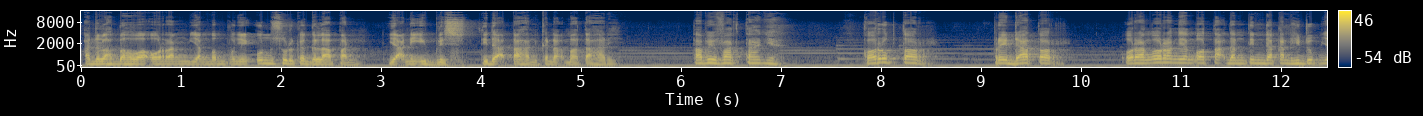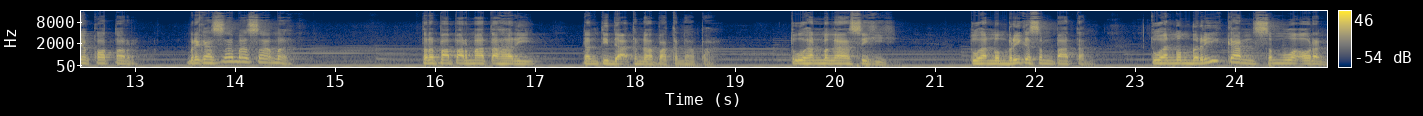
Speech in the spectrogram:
adalah bahwa orang yang mempunyai unsur kegelapan, yakni iblis, tidak tahan kena matahari. Tapi faktanya, koruptor, predator, orang-orang yang otak dan tindakan hidupnya kotor, mereka sama-sama terpapar matahari dan tidak kenapa-kenapa. Tuhan mengasihi, Tuhan memberi kesempatan, Tuhan memberikan semua orang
